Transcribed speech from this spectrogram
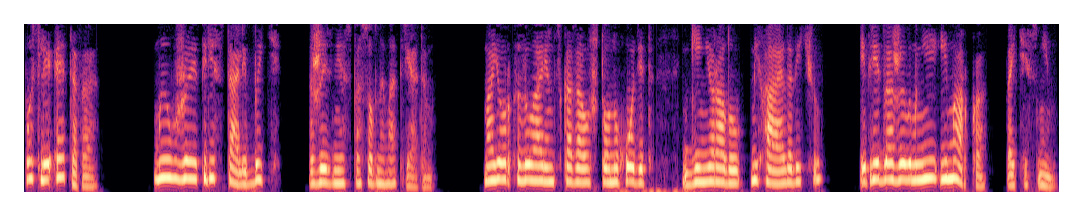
После этого мы уже перестали быть жизнеспособным отрядом. Майор Зларин сказал, что он уходит к генералу Михайловичу и предложил мне и Марко пойти с ним.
